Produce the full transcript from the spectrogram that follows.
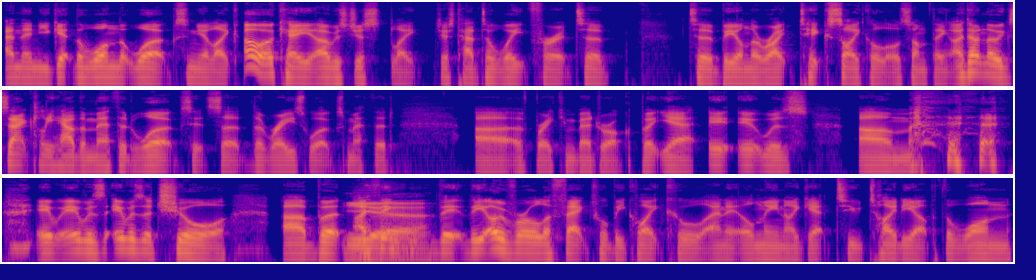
And then you get the one that works and you're like oh okay i was just like just had to wait for it to to be on the right tick cycle or something. I don't know exactly how the method works. It's uh, the RaysWorks method uh, of breaking bedrock but yeah it, it was um, it, it was it was a chore, uh, but yeah. I think the the overall effect will be quite cool, and it'll mean I get to tidy up the one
